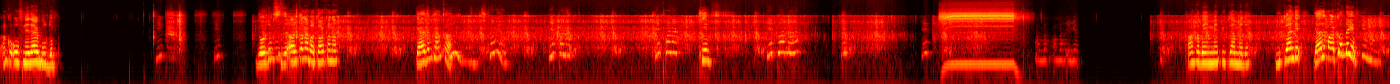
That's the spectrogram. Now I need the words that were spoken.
Kanka of neler buldum. Çık. Çık. Gördüm sizi. Arkana bak arkana. Geldim kanka. Çıkamıyorum. Dep bana. Dep bana. Kim? Dep lan bana. Dep. Dep. Allah Allah ölüyorum. Kanka benim map yüklenmedi. Yüklendi. Geldim arkandayım. Çıkıyorum ben de.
